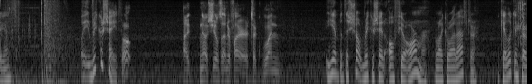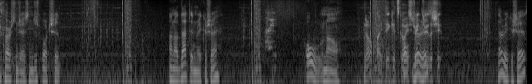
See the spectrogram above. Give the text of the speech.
again. Wait, ricocheted. Oh. I no shield's under fire. It took one. Yeah, but the shot ricocheted off your armor, like right after. Okay, look in third person, Jason. Just watch it. Oh no, that didn't ricochet. Oh no, Nope. I think it's oh, going Oh, straight through is. the ship. that ricocheted.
